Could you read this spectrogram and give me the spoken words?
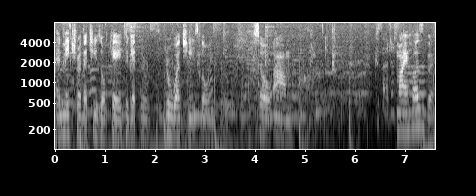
and make sure that she's okay to get through through what she's going through. So um, my husband,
